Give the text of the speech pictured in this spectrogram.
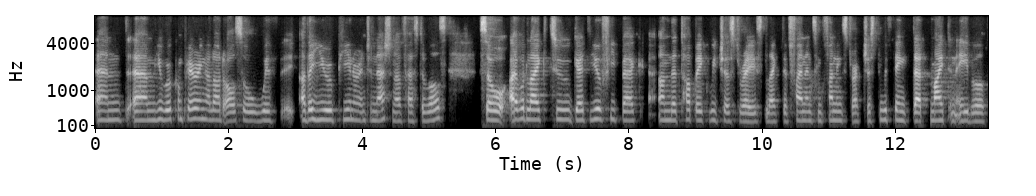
And um, you were comparing a lot also with other European or international festivals. So I would like to get your feedback on the topic we just raised, like the financing funding structures. Do you think that might enable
